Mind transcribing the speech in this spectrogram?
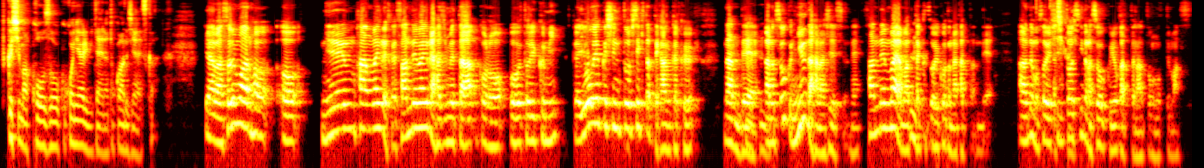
福島構造ここにあるみたいなとこあるじゃないですか。いや、まあそれもあの、お2年半前ぐらいですかね、3年前ぐらい始めたこの取り組みがようやく浸透してきたって感覚なんで、うんうん、あの、すごくニューな話ですよね。3年前は全くそういうことなかったんで、うん、あの、でもそういう浸透してきたのはすごく良かったなと思ってます。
